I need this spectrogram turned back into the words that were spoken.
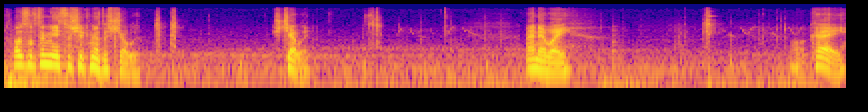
Po prostu w tym miejscu się kmioty ścięły. Ścięły. Anyway. Okej.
